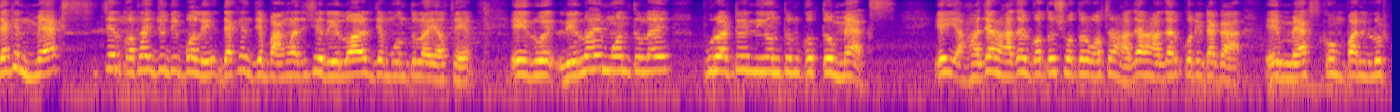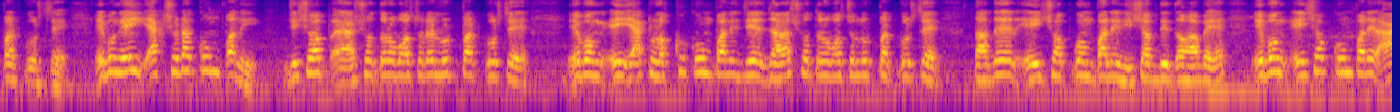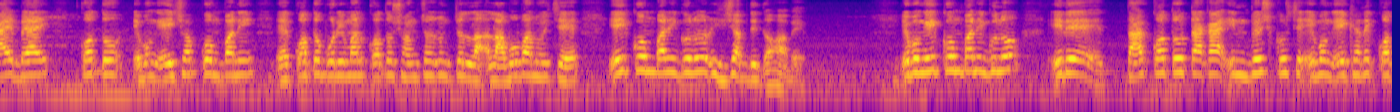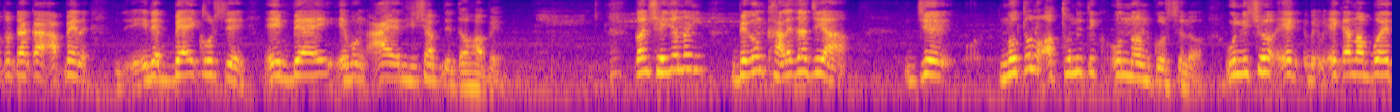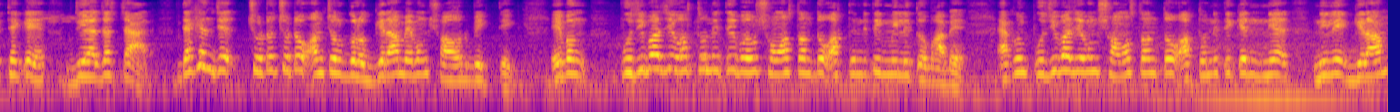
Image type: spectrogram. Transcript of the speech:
দেখেন ম্যাক্সের কথাই যদি বলি, দেখেন যে বাংলাদেশের রেলওয়ের যে মন্ত্রণালয় আছে, এই রেলওয়ে মন্ত্রণালয় পুরাটাই নিয়ন্ত্রণ করতো ম্যাক্স। এই হাজার হাজার গত সতেরো বছর হাজার হাজার কোটি টাকা এই ম্যাক্স কোম্পানি লুটপাট করছে। এবং এই একশোটা কোম্পানি যেসব সতেরো বছরে লুটপাট করছে এবং এই এক লক্ষ কোম্পানি যে, যারা সতেরো বছর লুটপাট করছে, তাদের এই সব কোম্পানির হিসাব দিতে হবে এবং এই সব কোম্পানির আয় ব্যয় কত এবং এই সব কোম্পানি কত পরিমাণ, কত সংশোধন লাভবান হয়েছে, এই কোম্পানিগুলোর হিসাব দিতে হবে। এবং এই কোম্পানিগুলো এদের তার কত টাকা ইনভেস্ট করছে এবং এইখানে কত টাকা আপের এদের ব্যয় করছে, এই ব্যয় এবং আয়ের হিসাব দিতে হবে। কারণ সেই জন্যই বেগম খালেদা জিয়া যে নতুন অর্থনৈতিক উন্নয়ন করছিল, উনিশশো একানব্বই থেকে দুই হাজার চার, দেখেন যে ছোট ছোট অঞ্চলগুলো, গ্রাম এবং শহর ভিত্তিক এবং পুঁজিবাজি অর্থনীতি এবং সমাজতন্ত্র অর্থনীতি মিলিতভাবে। এখন পুঁজিবাজি এবং সমাজতন্ত্র অর্থনীতিকে নিয়ে নিলে গ্রাম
